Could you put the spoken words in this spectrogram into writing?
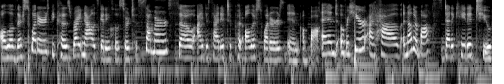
all of their sweaters because right now it's getting closer to summer. So I decided to put all their sweaters in a box. And over here, I have another box dedicated to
